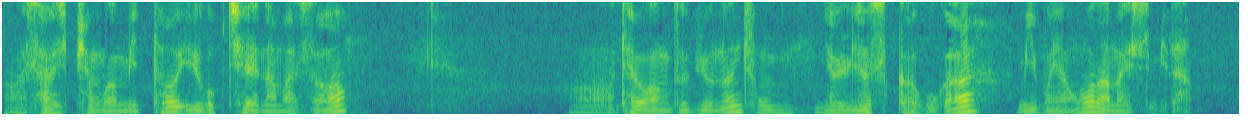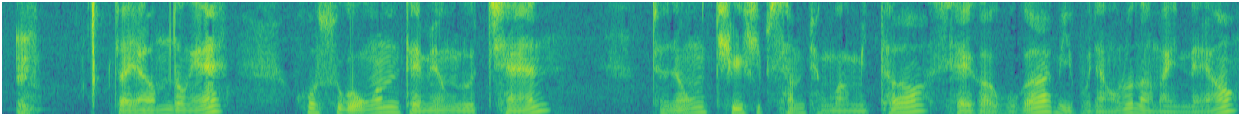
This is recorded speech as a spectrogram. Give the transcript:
어, 40평방미터 7채 남아서. 어, 태화강 더뷰는 총 16가구가 미분양으로 남아 있습니다. 자 야음동에 호수공원 대명 루첸 전용 73평방미터 3가구가 미분양으로 남아 있네요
